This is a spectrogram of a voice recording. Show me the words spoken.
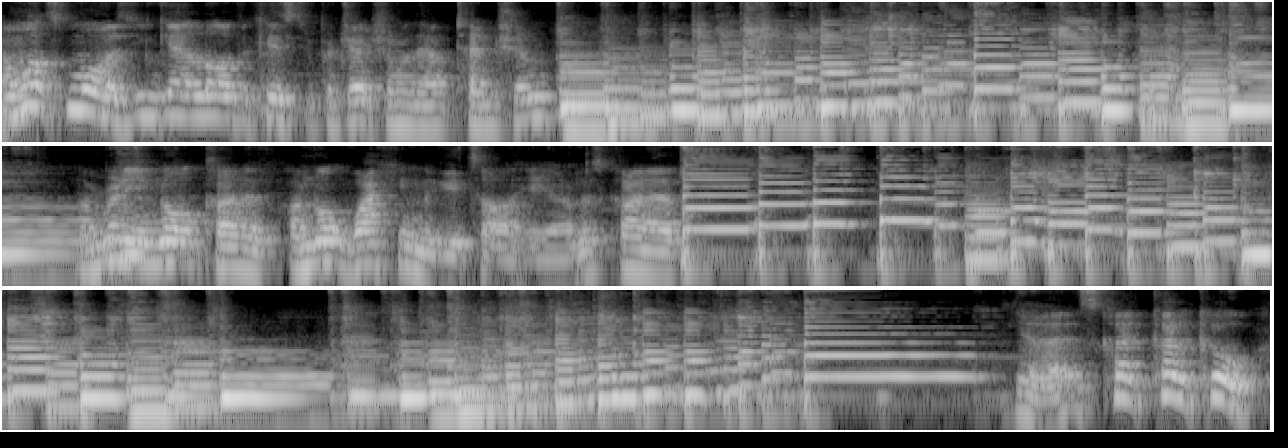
And what's more is you can get a lot of acoustic projection without tension. Really not kind of, I'm not whacking the guitar here, I'm just kind of... You know, it's kind of, kind of cool.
